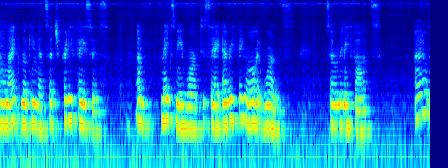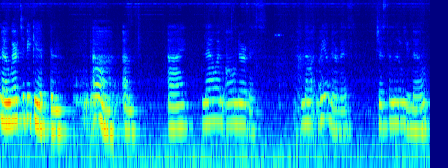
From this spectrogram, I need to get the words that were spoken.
I like looking at such pretty faces. Um, makes me want to say everything all at once. So many thoughts. I don't know where to begin. Ah, um, I, now I'm all nervous. Not real nervous. Just a little, you know,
